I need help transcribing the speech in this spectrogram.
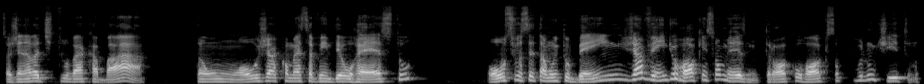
Sua janela de título vai acabar, então ou já começa a vender o resto, Ou se você está muito bem, já vende o Hawkinson mesmo, troca o Hawkinson por um título.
